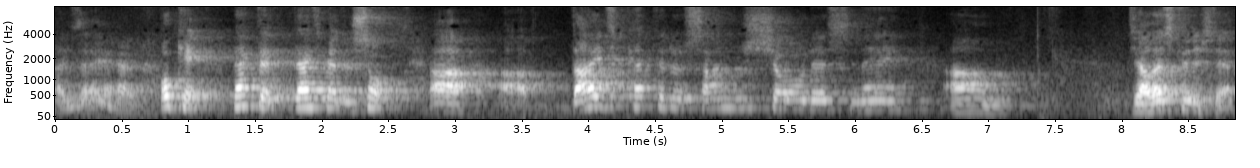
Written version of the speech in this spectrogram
Isaiah had it. Okay, back to 第一ペテロ。そう。ああ第一ペテロ3章ですね。Um, じゃあ、let's finish that.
